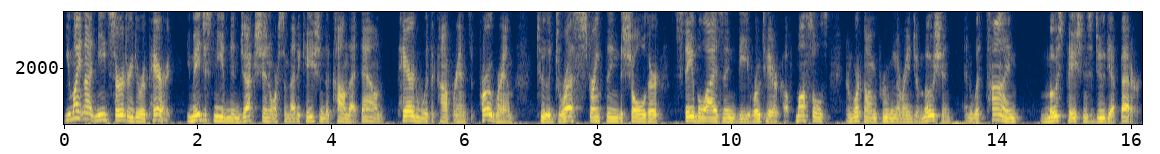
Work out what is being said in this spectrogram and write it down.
you might not need surgery to repair it. You may just need an injection or some medication to calm that down, paired with a comprehensive program to address strengthening the shoulder, stabilizing the rotator cuff muscles, and working on improving the range of motion. And with time, most patients do get better.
